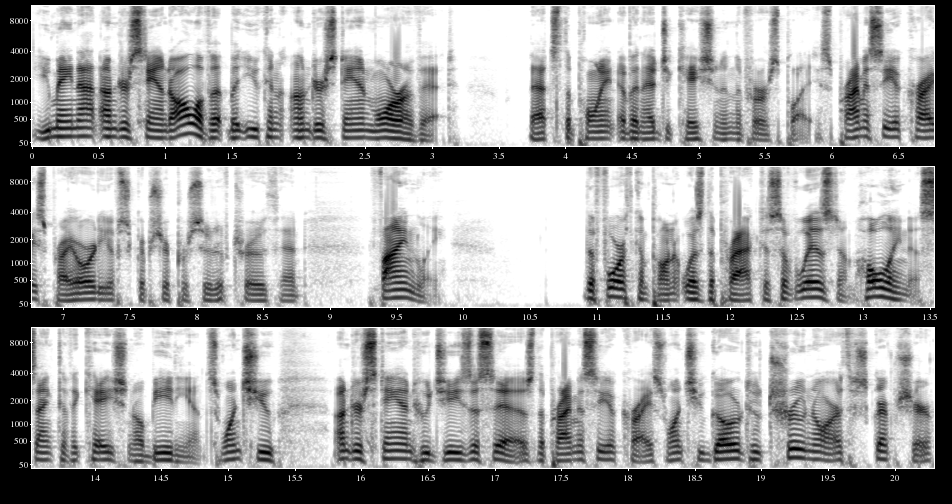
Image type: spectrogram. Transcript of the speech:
You may not understand all of it, but you can understand more of it. That's the point of an education in the first place. Primacy of Christ, priority of Scripture, pursuit of truth, and finally, the fourth component was the practice of wisdom, holiness, sanctification, obedience. Once you understand who Jesus is, the primacy of Christ, once you go to true north, Scripture,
